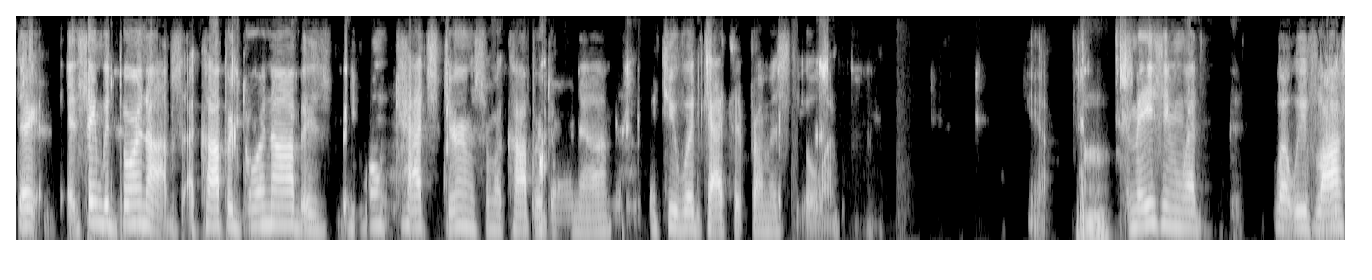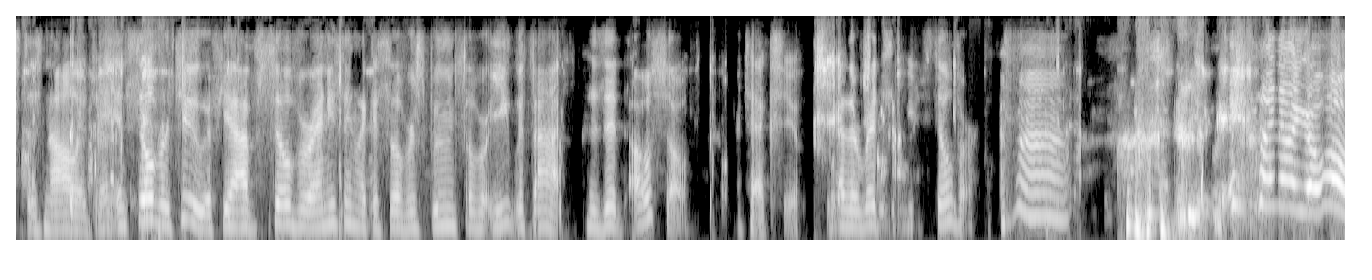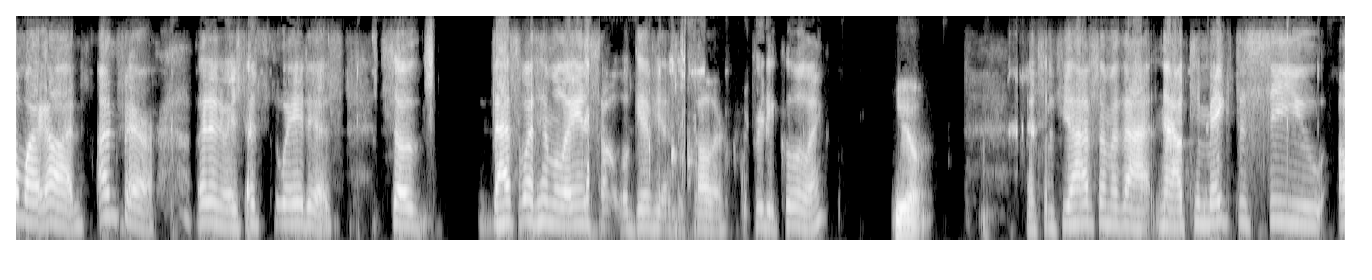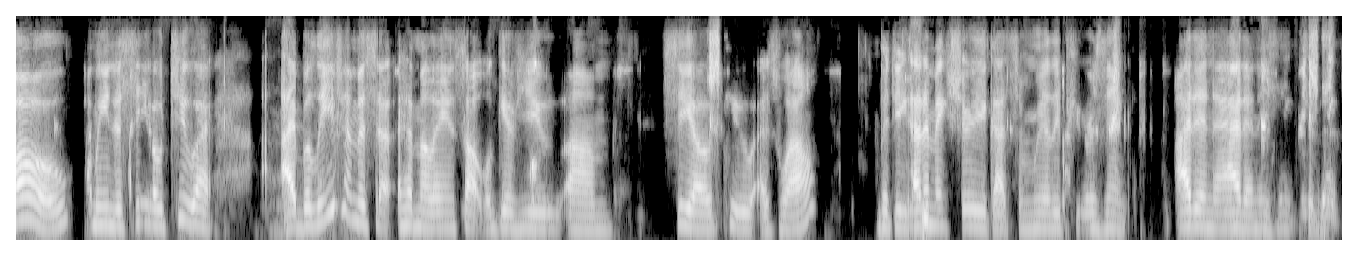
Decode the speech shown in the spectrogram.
They're, same with doorknobs. A copper doorknob is you won't catch germs from a copper doorknob, but you would catch it from a steel one. Yeah, Mm. amazing what what we've lost as knowledge, right? and silver too. If you have silver, anything like a silver spoon, silver, eat with that because it also protects you. And the rich use silver. I know you go, oh my God, unfair. But anyways, that's the way it is. So that's what Himalayan salt will give you the color. Pretty cool, eh? Yeah. And so if you have some of that, now to make the CuO, I mean the CO2, I, I believe Himas- Himalayan salt will give you um, CO2 as well. But you got to make sure you got some really pure zinc. I didn't add any zinc to this.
